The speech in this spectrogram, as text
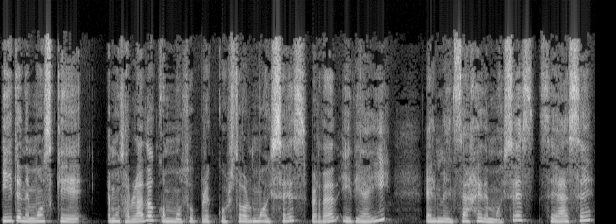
y tenemos que, hemos hablado como su precursor Moisés, ¿verdad? Y de ahí el mensaje de Moisés se hace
